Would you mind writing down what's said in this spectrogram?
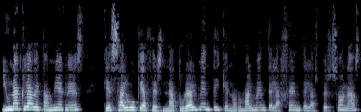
Y una clave también es que es algo que haces naturalmente y que normalmente la gente, las personas,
